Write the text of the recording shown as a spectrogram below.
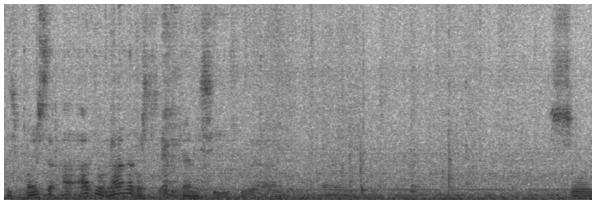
he's punched it. I, I don't. I never didn't see so,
